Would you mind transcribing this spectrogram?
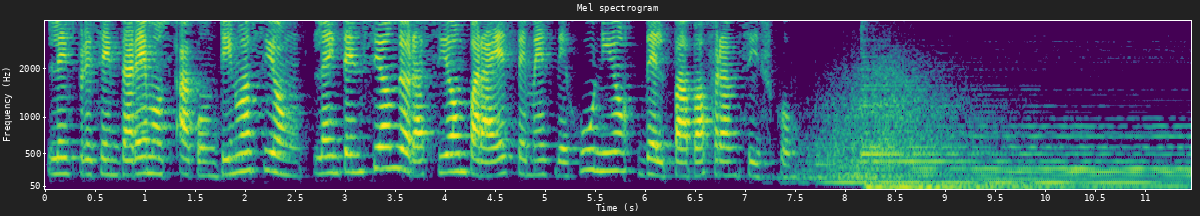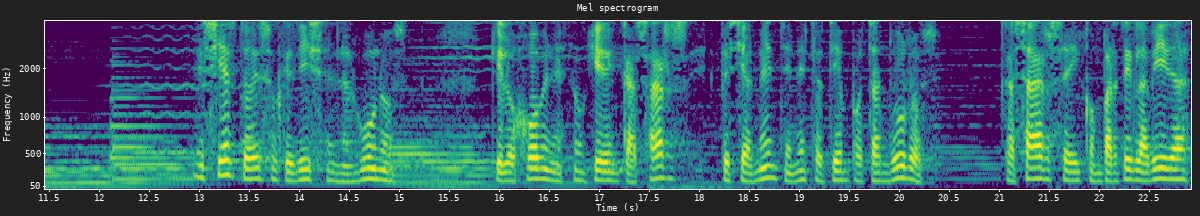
Les presentaremos a continuación la intención de oración para este mes de junio del Papa Francisco. Es cierto eso que dicen algunos, que los jóvenes no quieren casarse, especialmente en estos tiempos tan duros. Casarse y compartir la vida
